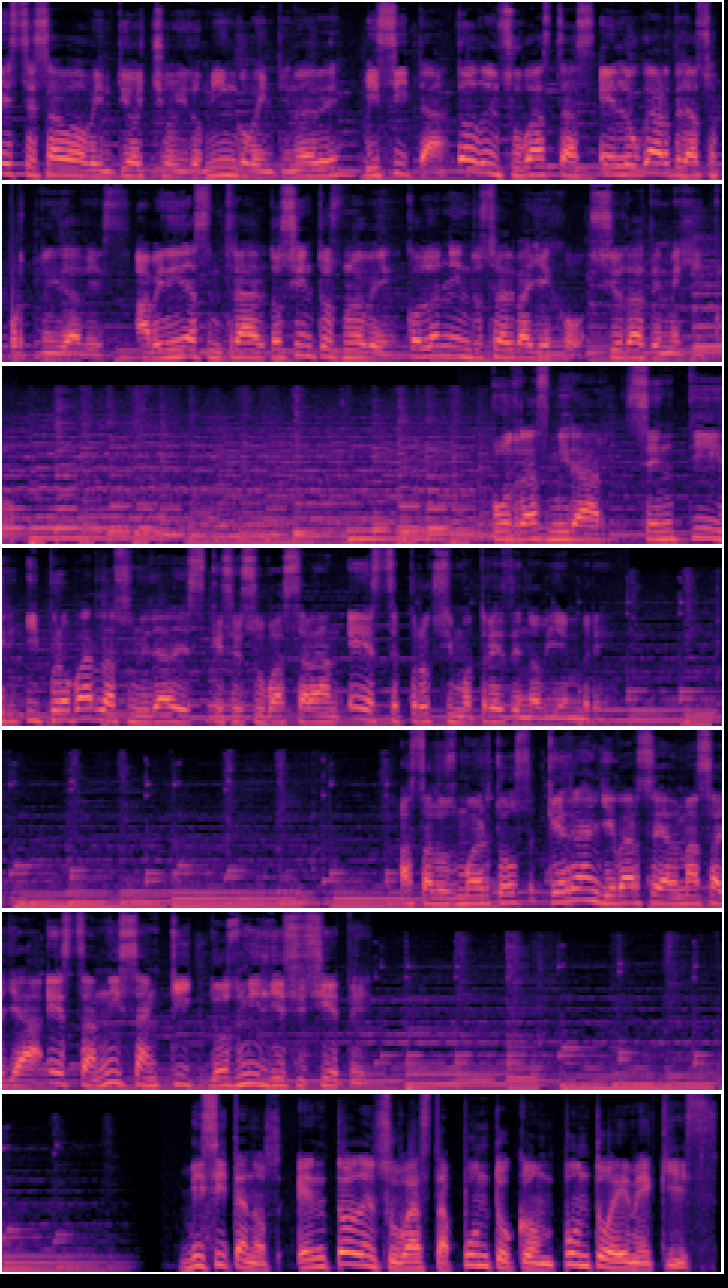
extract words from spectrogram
Este sábado 28 y domingo 29, visita Todo en Subastas, el lugar de las oportunidades. Avenida Central 209, Colonia Industrial Vallejo, Ciudad de México. Podrás mirar, sentir y probar las unidades que se subastarán este próximo 3 de noviembre. Hasta los muertos querrán llevarse al más allá esta Nissan Kick 2017. Visítanos en todoensubasta.com.mx.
